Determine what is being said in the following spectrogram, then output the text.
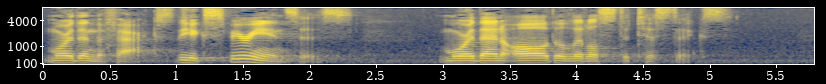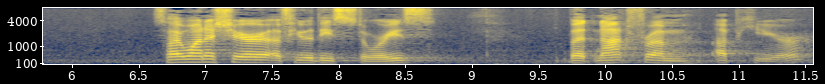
more than the facts, the experiences more than all the little statistics. So I want to share a few of these stories, but not from up here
